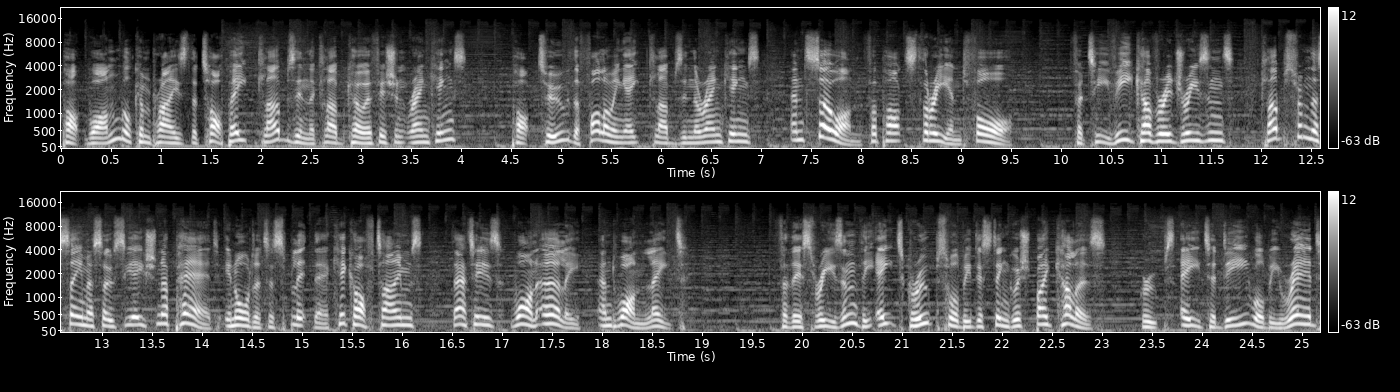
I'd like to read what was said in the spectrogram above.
Pot 1 will comprise the top 8 clubs in the club coefficient rankings, Pot 2 the following 8 clubs in the rankings, and so on for Pots 3 and 4. For TV coverage reasons, clubs from the same association are paired in order to split their kick-off times, that is, one early and one late. For this reason, the eight groups will be distinguished by colours. Groups A to D will be red,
